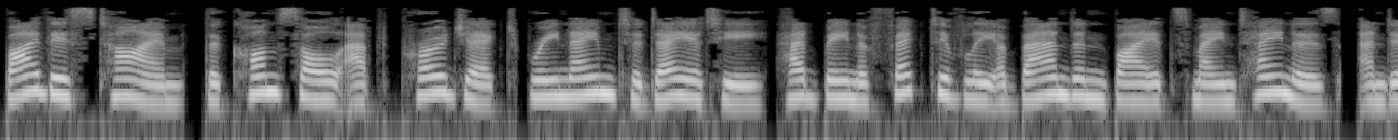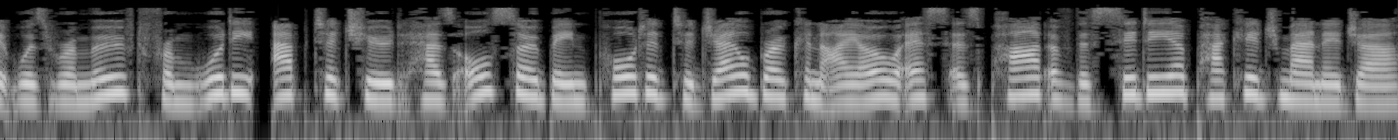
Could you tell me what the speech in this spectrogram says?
By this time, the console apt project renamed to Deity had been effectively abandoned by its maintainers, and it was removed from Woody. Aptitude has also been ported to jailbroken iOS as part of the Cydia package manager.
